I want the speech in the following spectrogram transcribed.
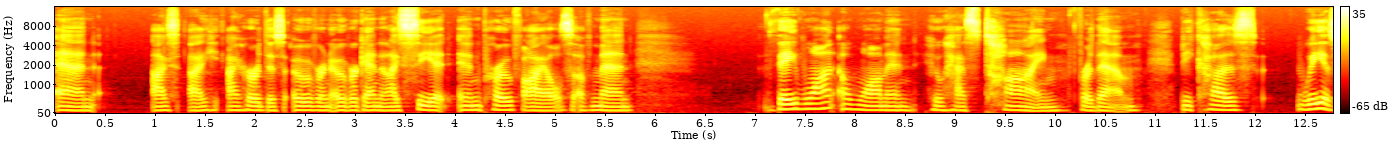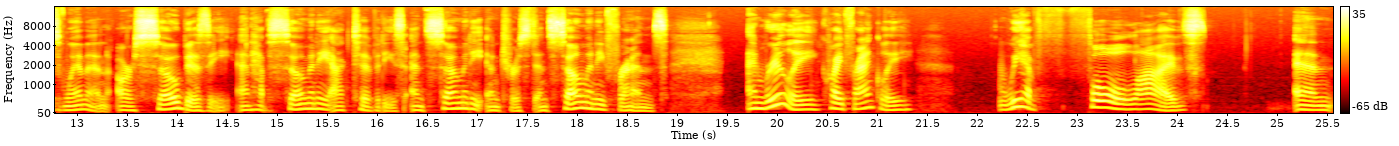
and I, I, I heard this over and over again and i see it in profiles of men they want a woman who has time for them because we as women are so busy and have so many activities and so many interests and so many friends. And really, quite frankly, we have full lives and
